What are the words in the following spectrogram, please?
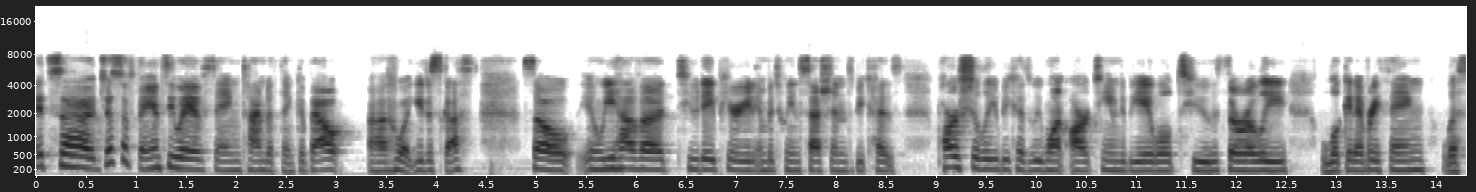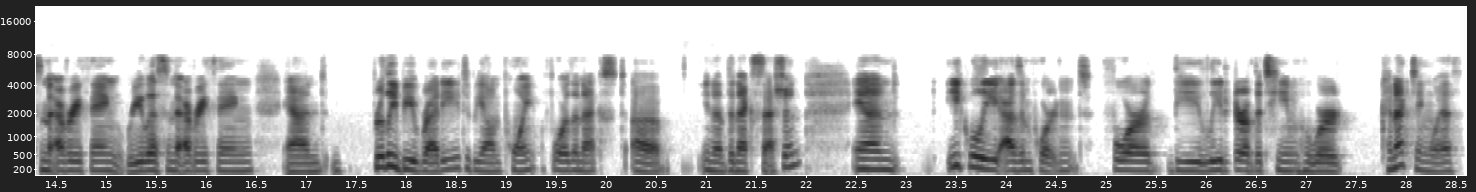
It's uh, just a fancy way of saying time to think about uh, what you discussed. So you know, we have a two day period in between sessions because partially because we want our team to be able to thoroughly look at everything, listen to everything, re listen to everything, and really be ready to be on point for the next uh, you know the next session. And equally as important for the leader of the team who we're connecting with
